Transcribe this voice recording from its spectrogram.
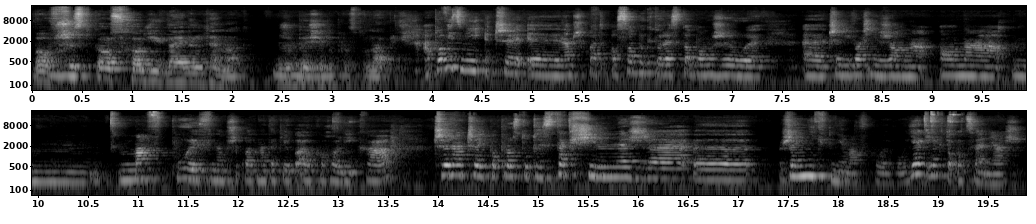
bo Mhm. wszystko schodzi na jeden temat, żeby Mhm. się po prostu napić. A powiedz mi, czy y, na przykład osoby, które z Tobą żyły, czyli właśnie żona, ona mm, ma wpływ na przykład na takiego alkoholika, czy raczej po prostu to jest tak silne, że, y, że nikt nie ma wpływu? Jak, jak to oceniasz?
